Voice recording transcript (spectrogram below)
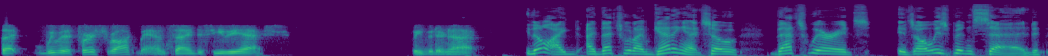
but we were the first rock band signed to CBS. Believe it or not. you know I, I that's what I'm getting at. So that's where it's it's always been said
